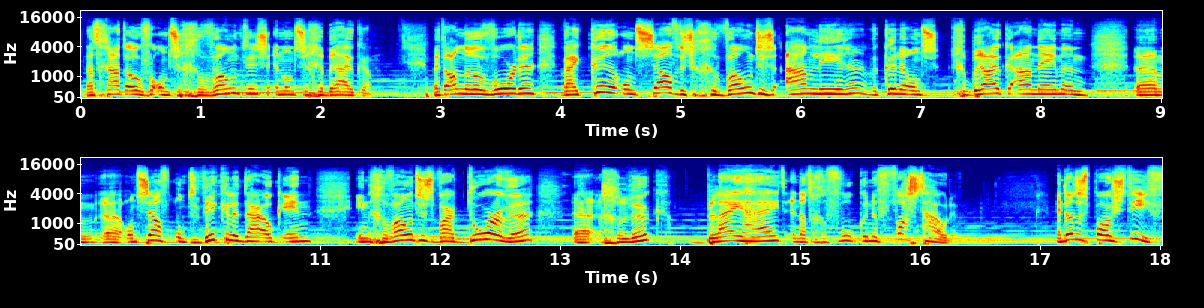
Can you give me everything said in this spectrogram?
Dat gaat over onze gewoontes en onze gebruiken. Met andere woorden, wij kunnen onszelf dus gewoontes aanleren. We kunnen ons gebruiken aannemen, um, uh, onszelf ontwikkelen daar ook in. In gewoontes waardoor we uh, geluk, blijheid en dat gevoel kunnen vasthouden. En dat is positief,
